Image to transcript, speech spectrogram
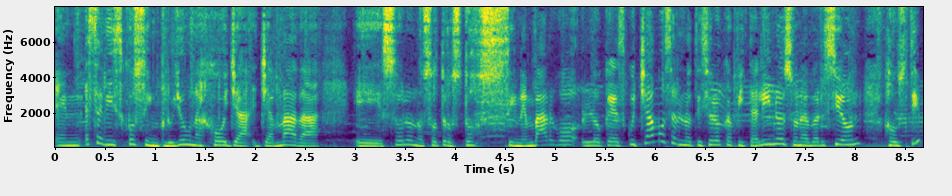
En ese disco se incluyó una joya llamada eh, Solo Nosotros Dos. Sin embargo, lo que escuchamos en el noticiero capitalino es una versión Host Tip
